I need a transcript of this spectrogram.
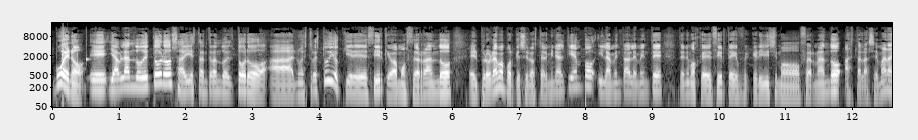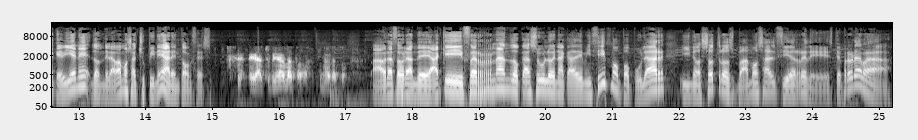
Bueno, eh, y hablando de toros, ahí está entrando el toro a nuestro estudio, quiere decir que vamos cerrando el programa porque se nos termina el tiempo y lamentablemente tenemos que decirte, queridísimo Fernando, hasta la semana que viene, donde la vamos a chupinear entonces. Eh, a chupinarla toda. Un abrazo. Abrazo grande. Aquí Fernando Casulo en Academicismo Popular y nosotros vamos al cierre de este programa.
